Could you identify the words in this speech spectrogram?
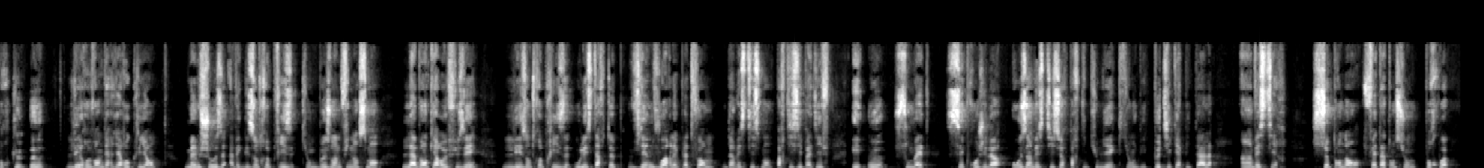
pour que eux les revendent derrière aux clients. Même chose avec des entreprises qui ont besoin de financement, la banque a refusé. Les entreprises ou les startups viennent voir les plateformes d'investissement participatif et eux soumettent ces projets-là aux investisseurs particuliers qui ont des petits capitals à investir. Cependant, faites attention, pourquoi?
